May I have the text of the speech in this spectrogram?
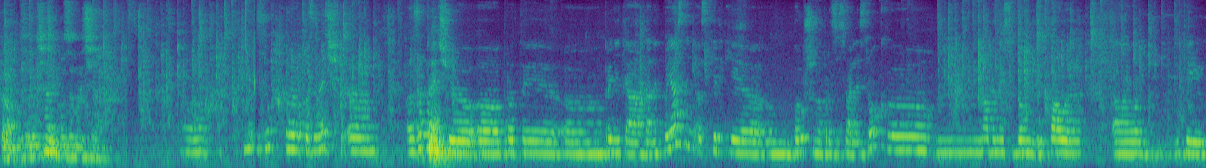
позивача і позивача. Е, е, позивач, е, Заперечую е, проти е, прийняття даних пояснень, оскільки е, порушено процесуальний срок, наданий судом ухвалою, який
